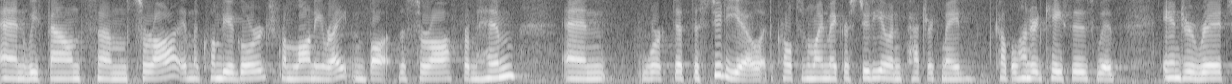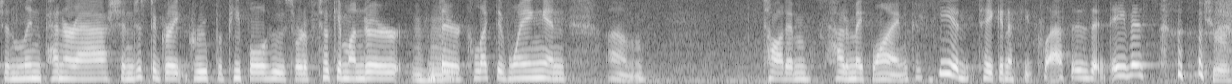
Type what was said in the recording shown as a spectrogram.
And we found some Syrah in the Columbia Gorge from Lonnie Wright and bought the Syrah from him and worked at the studio, at the Carlton Winemaker Studio. And Patrick made a couple hundred cases with Andrew Rich and Lynn Penner-Ash and just a great group of people who sort of took him under their collective wing and um, taught him how to make wine because he had taken a few classes at Davis. Sure.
